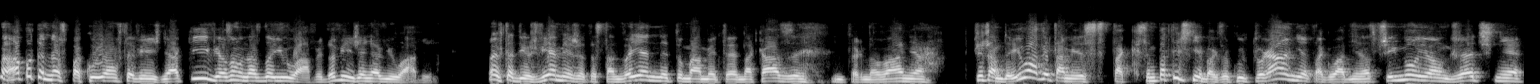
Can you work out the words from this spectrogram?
No a potem nas pakują w te więźniaki i wiozą nas do Iławy, do więzienia w Iławie. No i wtedy już wiemy, że to stan wojenny, tu mamy te nakazy internowania. Przyjeżdżam do Iławy, tam jest tak sympatycznie, bardzo kulturalnie, tak ładnie nas przyjmują, grzecznie.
